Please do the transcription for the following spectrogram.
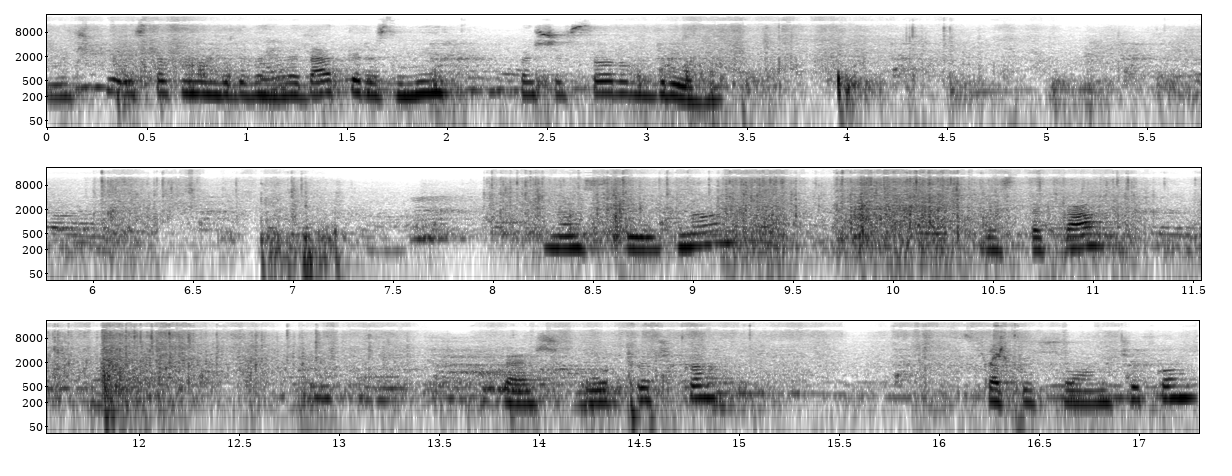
мочки. Ось так вона буде виглядати розмір пише 42. Наступна ось така теж курточка з капюшончиком.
